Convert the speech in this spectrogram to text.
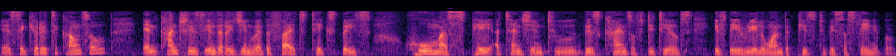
uh, Security Council, and countries in the region where the fight takes place who must pay attention to these kinds of details if they really want the peace to be sustainable.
